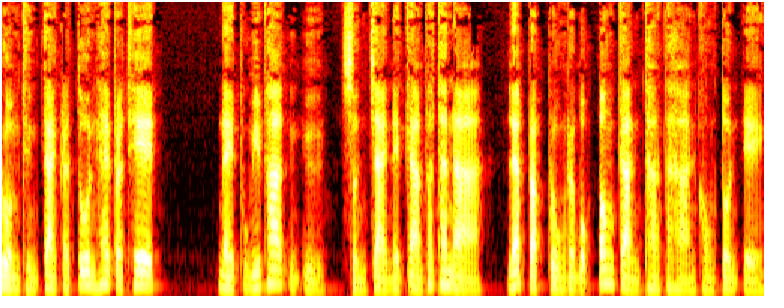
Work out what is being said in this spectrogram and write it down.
รวมถึงการกระตุ้นให้ประเทศ ในภูมิภาคอื่น ๆ สนใจในการพัฒนาและปรับปรุงระบบป้องกันทางทหารของตนเอง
